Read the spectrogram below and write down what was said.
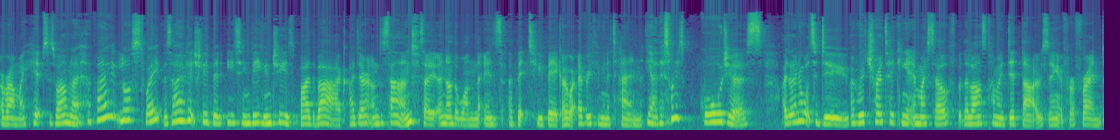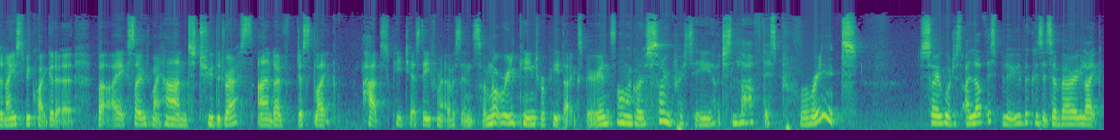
around my hips as well. I'm like, have I lost weight? Because I've literally been eating vegan cheese by the bag. I don't understand. So another one that is a bit too big. I got everything in a 10. Yeah, this one is gorgeous. I don't know what to do. I would try taking it in myself, but the last time I did that, I was doing it for a friend and I used to be quite good at it, but I sewed my hand to the dress and I've just like had PTSD from it ever since. So I'm not really keen to repeat that experience. Oh my God, it's so pretty. I just love this print. So gorgeous. I love this blue because it's a very like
